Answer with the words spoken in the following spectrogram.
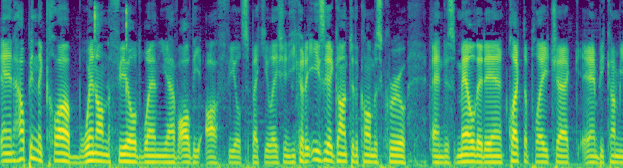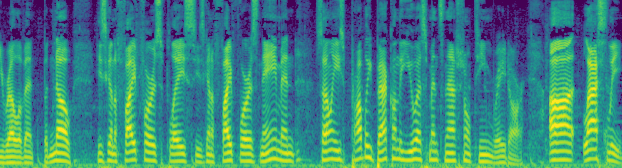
and helping the club win on the field when you have all the off-field speculation. He could have easily gone to the Columbus Crew and just mailed it in, collect a play check, and become irrelevant. But no, he's going to fight for his place. He's going to fight for his name, and suddenly he's probably back on the U.S. men's national team radar. Uh, lastly,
